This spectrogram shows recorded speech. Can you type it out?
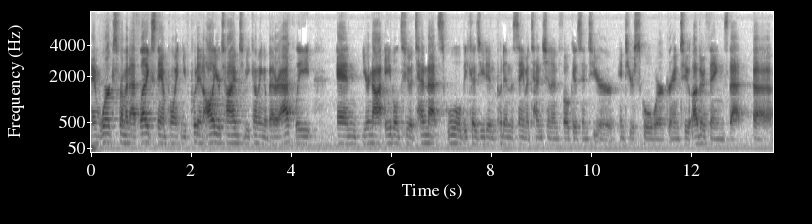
and works from an athletic standpoint, and you've put in all your time to becoming a better athlete, and you're not able to attend that school because you didn't put in the same attention and focus into your into your schoolwork or into other things that uh,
